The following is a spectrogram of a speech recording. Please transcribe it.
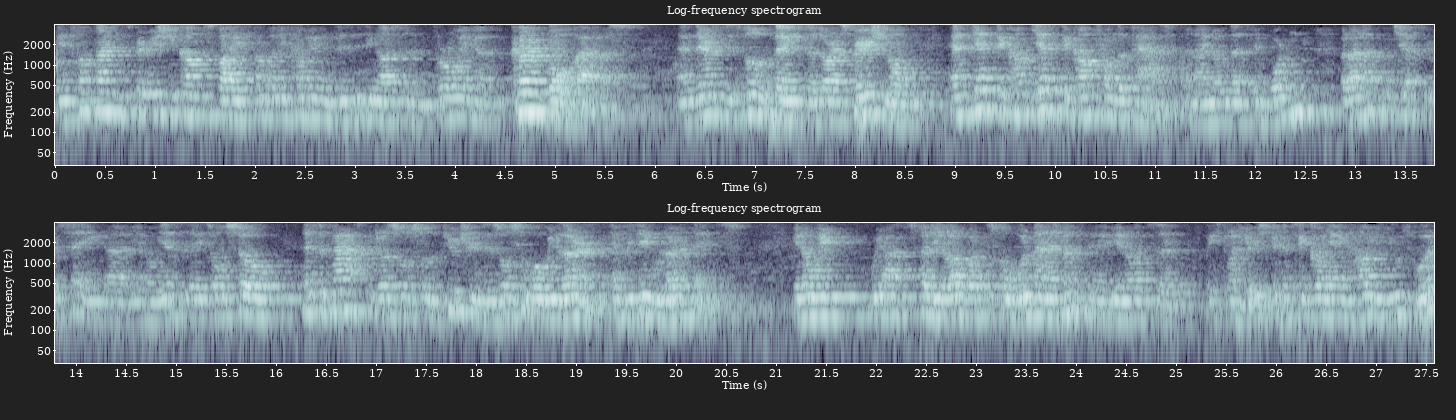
And sometimes inspiration comes by somebody coming and visiting us and throwing a curveball at us. And there's these little things that are inspirational, and yet they come, yes, they come from the past, and I know that's important, but I like what Jeff you were saying, uh, you know, yesterday it's also, there's the past, but also the future, there's also what we learn. Every day we learn things. You know, we, we have studied a lot what is called wood management. Uh, you know, it's uh, at least 20 years. You can say Cognac how you use wood.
